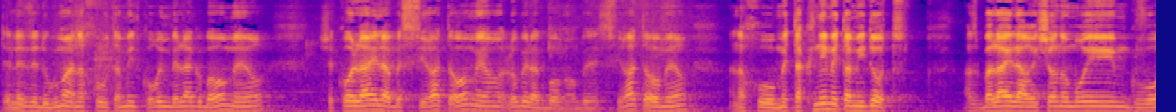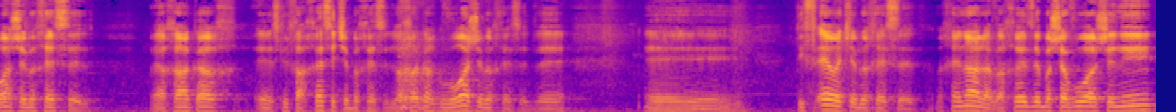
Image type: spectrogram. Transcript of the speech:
אתן לזה דוגמה, אנחנו תמיד קוראים בל"ג בעומר, שכל לילה בספירת העומר, לא בל"ג בעומר, בספירת העומר, אנחנו מתקנים את המידות. אז בלילה הראשון אומרים גבורה שבחסד, ואחר כך, אה, סליחה, חסד שבחסד, ואחר כך גבורה שבחסד, ותפארת שבחסד, וכן הלאה, ואחרי זה בשבוע השני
